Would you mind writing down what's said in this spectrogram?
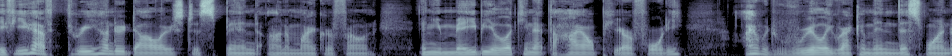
If you have $300 to spend on a microphone and you may be looking at the Heil PR40, I would really recommend this one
